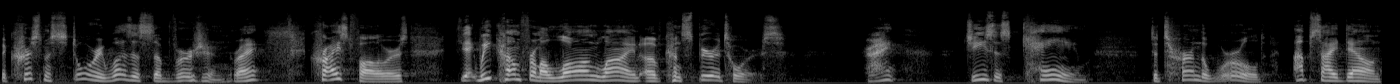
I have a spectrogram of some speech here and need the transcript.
The Christmas story was a subversion, right? Christ followers, we come from a long line of conspirators, right? Jesus came to turn the world upside down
